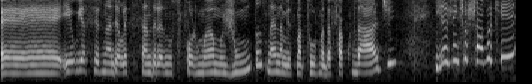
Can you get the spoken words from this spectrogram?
É, eu e a Fernanda e a Alexandra nos formamos juntas, né, na mesma turma da faculdade, e a gente achava que A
